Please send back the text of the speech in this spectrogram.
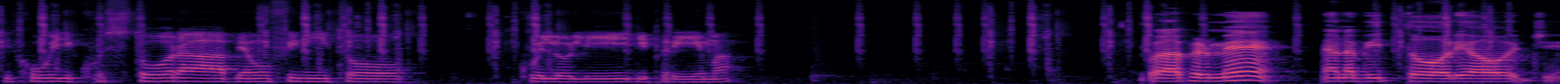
Di cui di quest'ora abbiamo finito quello lì di prima. Guarda, per me è una vittoria oggi.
